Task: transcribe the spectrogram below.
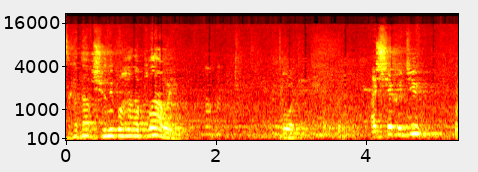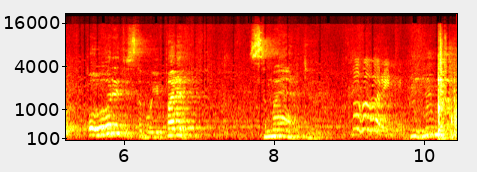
згадав, що непогано плаваю. От. А ще хотів поговорити з тобою перед смертю. Поговорити. Поговорити.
